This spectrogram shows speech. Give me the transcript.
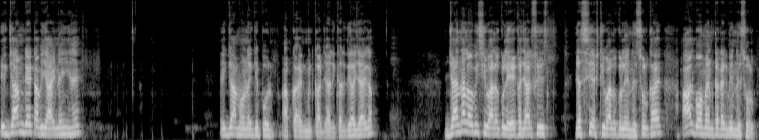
एग्ज़ाम डेट अभी आई नहीं है। एग्ज़ाम होने के पूर्व आपका एडमिट कार्ड जारी कर दिया जाएगा। जनरल ओबीसी वालों के लिए एक हज़ार fees S C S T वालों के लिए निःशुल्क है। ऑल वोमेन कैटेगरी निःशुल्क।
